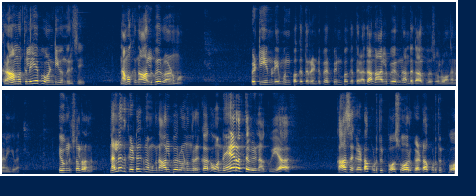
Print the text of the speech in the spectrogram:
கிராமத்திலேயே இப்போ வண்டி வந்துருச்சு. நமக்கு நாலு பேர் வேணுமா? பெட்டியினுடைய முன் பக்கத்தில் ரெண்டு பேர் பின் பக்கத்தில். அதான் நாலு பேர்னு அந்த காலத்தில் சொல்லுவாங்கன்னு நினைக்கிறேன். இவங்களுக்கு சொல்கிறாங்க நல்லது கெட்டதுக்கு நமக்கு நாலு பேர் வேணுங்கிறதுக்காக உன் நேரத்தை வீணாக்குவியா? காசை கேட்டால் கொடுத்துட்டு போ சோறு கேட்டால் கொடுத்துட்டு போ.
